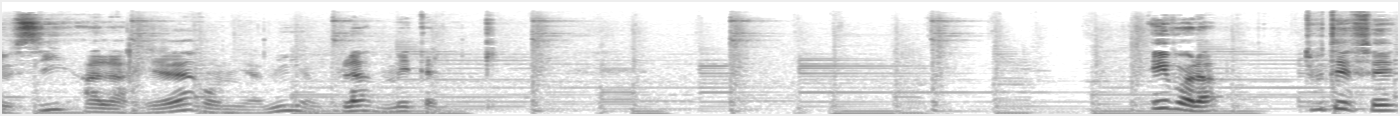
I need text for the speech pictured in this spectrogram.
Aussi, à l'arrière, on y a mis un plat métallique. Et voilà, tout est fait.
